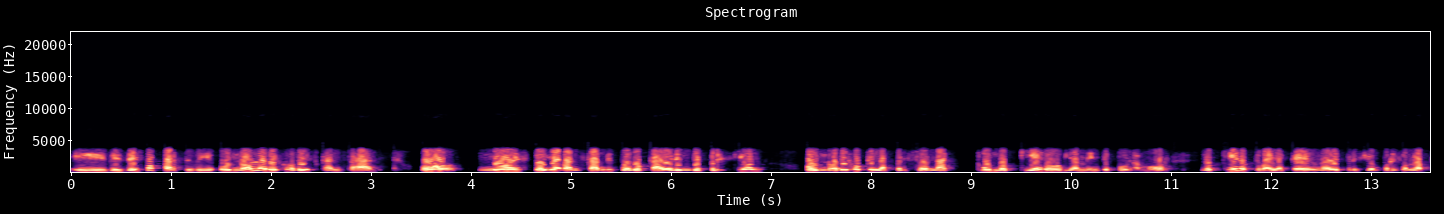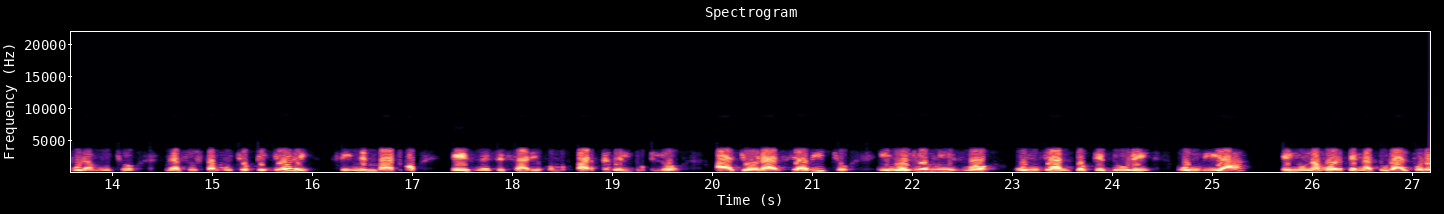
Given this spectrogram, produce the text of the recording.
eh, desde esta parte de o no lo dejo descansar o no estoy avanzando y puedo caer en depresión o no dejo que la persona o no quiero, obviamente por amor, no quiero que vaya a caer en una depresión, por eso me apura mucho, me asusta mucho que llore. Sin embargo, es necesario como parte del duelo a llorar se ha dicho. Y no es lo mismo un llanto que dure un día en una muerte natural por,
